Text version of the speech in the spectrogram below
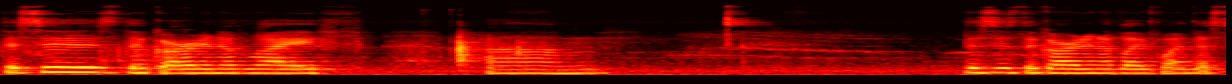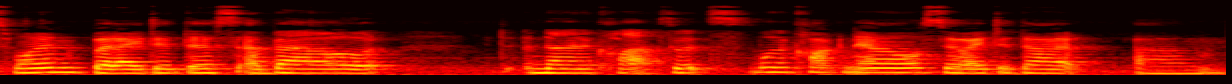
This is the Garden of Life. Um, this is the Garden of Life one, this one, but I did this about nine o'clock, so it's one o'clock now, so I did that um,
